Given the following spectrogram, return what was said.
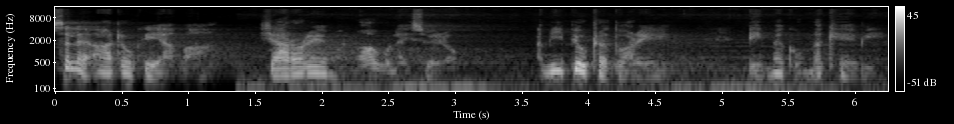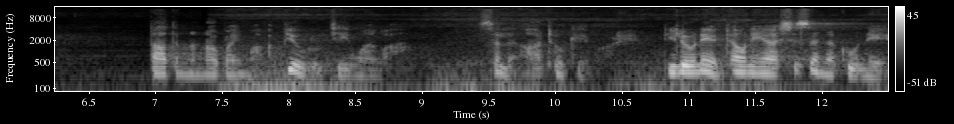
ဆက်လက်အားထုတ်ခဲ့ရမှာယာတော်ထဲမှာနွားကိုလိုက်ဆွဲတော့အမိပြုတ်ထွက်သွားတယ်။အိမ်မက်ကိုမက်ခဲ့ပြီးသာသနာနောက်ပိုင်းမှာအပြုတ်လိုကျင်းဝမ်းကဆက်လက်အားထုတ်ခဲ့ပါတယ်။ဒီလိုနဲ့1982ခုနှစ်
